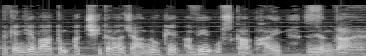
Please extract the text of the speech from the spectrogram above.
लेकिन यह बात तुम अच्छी तरह जान लो कि अभी उसका भाई ज़िंदा है।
